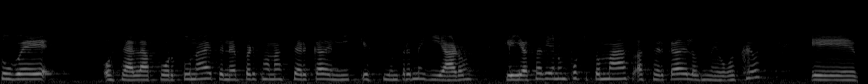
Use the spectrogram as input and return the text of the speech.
tuve, o sea, la fortuna de tener personas cerca de mí que siempre me guiaron, que ya sabían un poquito más acerca de los negocios eh,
